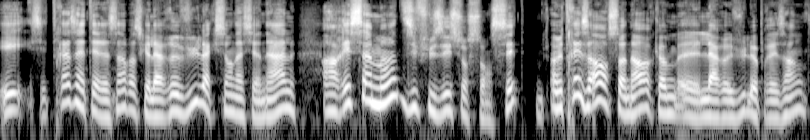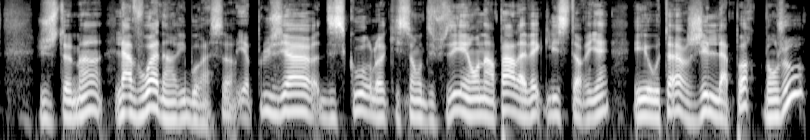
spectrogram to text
Et c'est très intéressant parce que la revue L'Action nationale a récemment diffusé sur son site un trésor sonore comme euh, la revue le présente, justement, la voix d'Henri Bourassa. Il y a plusieurs discours là, qui sont diffusés et on en parle avec l'historien et auteur Gilles Laporte. Bonjour.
